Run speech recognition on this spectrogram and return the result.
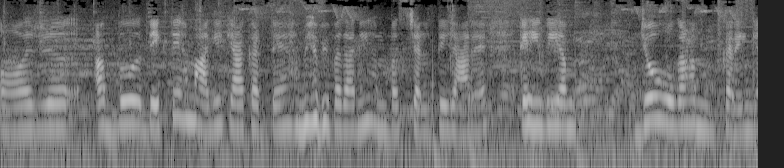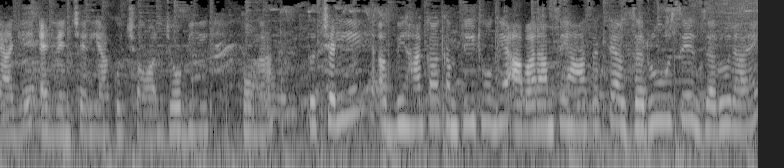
और अब देखते हैं हम आगे क्या करते हैं। हमें अभी पता नहीं, हम बस चलते जा रहे हैं। कहीं भी हम, जो होगा हम करेंगे आगे एडवेंचर या कुछ और, जो भी होगा। तो चलिए, अब यहाँ का कंप्लीट हो गया। आप आराम से यहाँ आ सकते हैं और ज़रूर से ज़रूर आए।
